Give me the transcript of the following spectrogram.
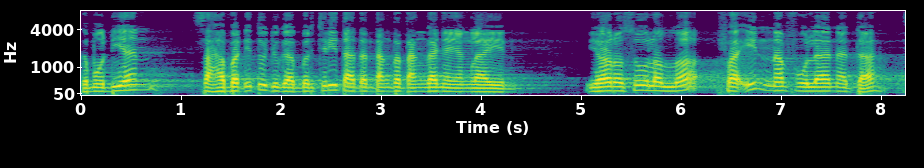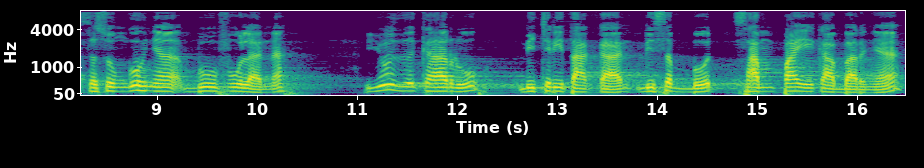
Kemudian sahabat itu juga bercerita tentang tetangganya yang lain. Ya Rasulullah, fa inna fulanata sesungguhnya bu fulanah yuzkaru diceritakan, disebut sampai kabarnya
